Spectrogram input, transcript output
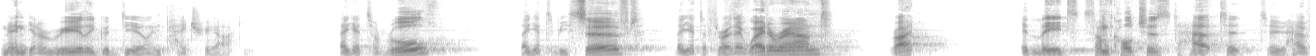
Men get a really good deal in patriarchy. They get to rule, they get to be served, they get to throw their weight around, right? It leads some cultures to have, to, to have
